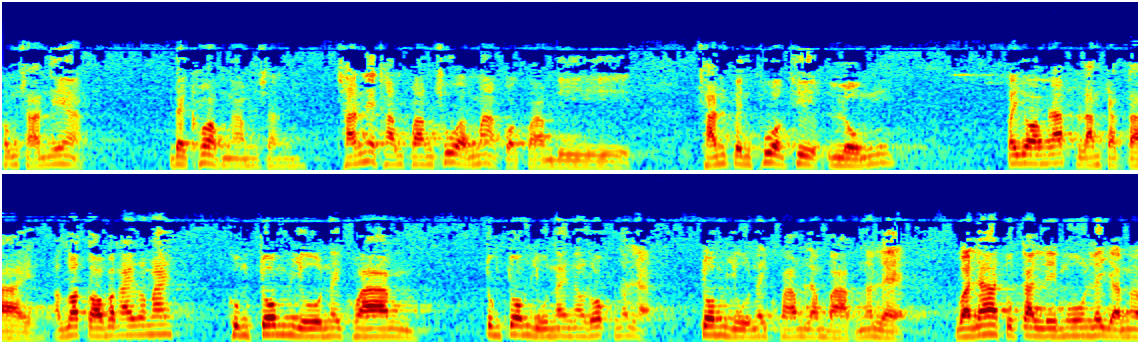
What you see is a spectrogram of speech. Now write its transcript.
ของฉันเนี่ยได้ครอบงำฉัน ฉันเนี่ยทำความชั่วมากกว่าความดี ฉันเป็นพวกที่หลงไปยอมรับหลังจากตาย อัลลอฮ์ตอบว่าไงรู้ไหม คุงจมอยู่ในความจงจมอยู่ในนรกนั่นแหละ จมอยู่ในความลำบากนั่นแหละวาลาตุกันเลมูลและอย่ามา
